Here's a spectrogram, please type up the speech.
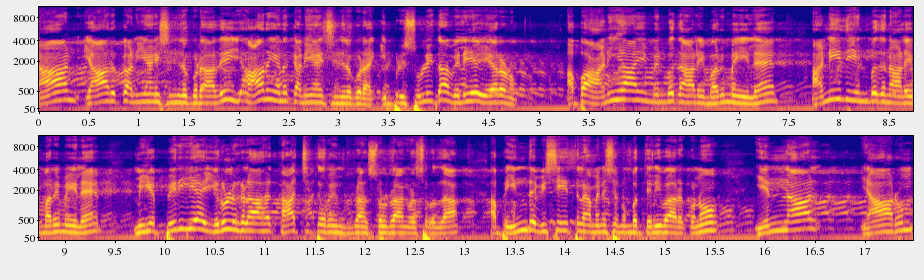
நான் யாருக்கும் அநியாயம் செஞ்சிடக்கூடாது யாரும் எனக்கு அநியாயம் செஞ்சிடக்கூடாது. இப்படி சொல்லி தான் வெளியே ஏறணும். அப்ப அநியாயம் என்பது நாளை மறுமையில அநீதி என்பது நாளை மறுமையில மிகப்பெரிய இருள்களாக காட்சி தரும் என்று சொல்றாங்க சொல்லலாம் அப்ப இந்த விஷயத்துல நம்ம மனுஷன் ரொம்ப தெளிவா இருக்கணும். என்னால் யாரும்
